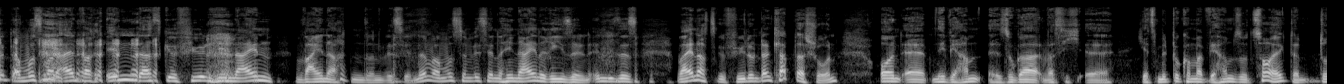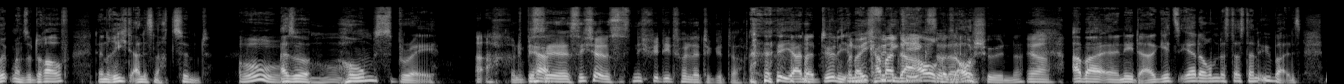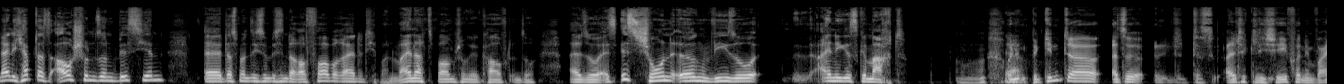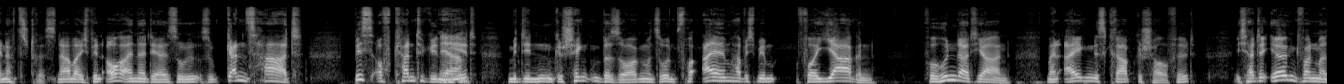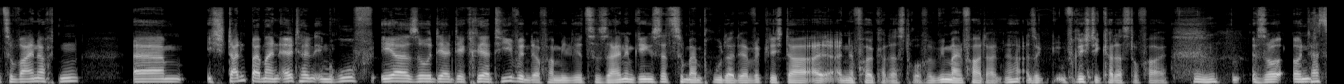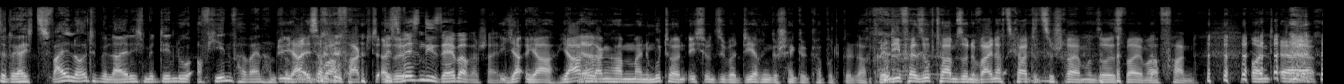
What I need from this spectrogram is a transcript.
Da muss man einfach in das Gefühl hinein Weihnachten so ein bisschen. Ne? Man muss so ein bisschen hineinrieseln in dieses Weihnachtsgefühl und dann klappt das schon. Und äh, nee, wir haben äh, sogar, was ich äh, jetzt mitbekommen habe, wir haben so Zeug, dann drückt man so drauf, dann riecht alles nach Zimt. Oh. Also Home Spray. Ach. Und du bist Ja. ja. sicher, das ist nicht für die Toilette gedacht. ja, natürlich. Und Aber nicht kann für man die da Kekse auch, das ist auch so. schön. Ne? Ja. Aber äh, nee, da geht's eher darum, dass das dann überall ist. Nein, ich habe das auch schon so ein bisschen, äh, dass man sich so ein bisschen darauf vorbereitet. Ich habe einen Weihnachtsbaum schon gekauft und so. Also es ist schon irgendwie so äh, einiges gemacht. Und Ja. beginnt da, also das alte Klischee von dem Weihnachtsstress. Ne? Aber ich bin auch einer, der so, so ganz hart bis auf Kante genäht mit den Geschenken besorgen und so. Und vor allem habe ich mir vor Jahren, vor 100 Jahren, mein eigenes Grab geschaufelt. Ich hatte irgendwann mal zu Weihnachten, ähm, ich stand bei meinen Eltern im Ruf, eher so der, der Kreative in der Familie zu sein, im Gegensatz zu meinem Bruder, der wirklich da eine Vollkatastrophe, wie mein Vater, ne? also richtig katastrophal. So, und Du hast ja gleich zwei Leute beleidigt, mit denen du auf jeden Fall Weihnachten ja, ist aber Fakt. Also, das wissen die selber wahrscheinlich. ja, ja, jahrelang haben meine Mutter und ich uns über deren Geschenke kaputt gelacht. Wenn die versucht haben, so eine Weihnachtskarte zu schreiben und so, es war immer Fun. Und äh,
